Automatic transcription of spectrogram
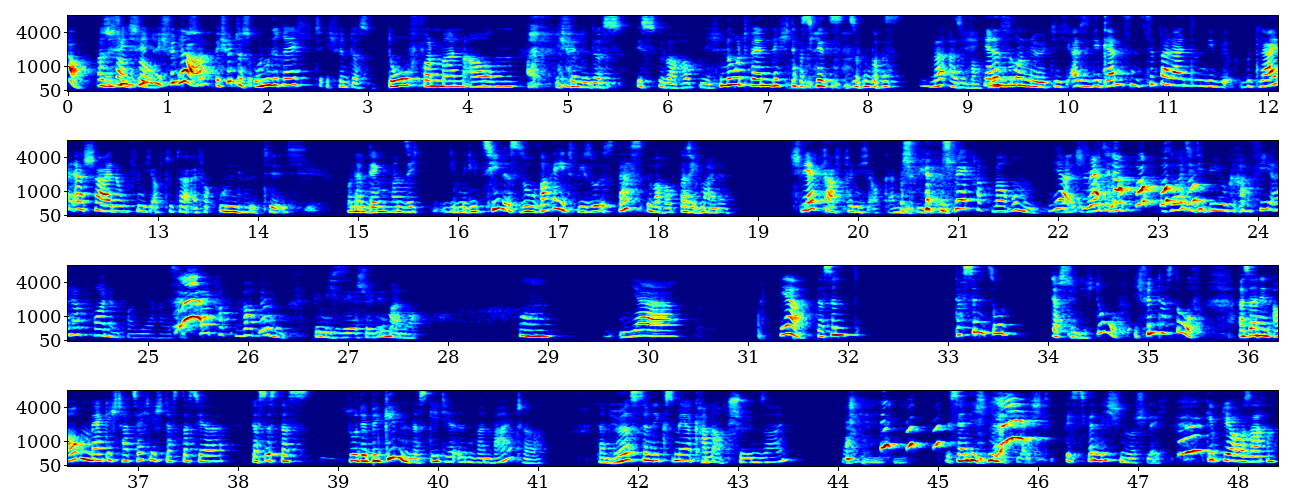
Ja, Also ich finde so. find, ich find ja. das, ich find das ungerecht, ich finde das doof von meinen Augen. Ich finde, das ist überhaupt nicht notwendig, dass jetzt sowas, ne? also warum? Ja, das ist unnötig. Also die ganzen Zipperleins und die Be- Begleiterscheinungen finde ich auch total einfach unnötig. Und dann denkt man sich, die Medizin ist so weit, wieso ist das überhaupt? Also ich meine, Schwerkraft finde ich auch ganz schwierig. Schwerkraft, warum? Ja, So- sollte, die, sollte die Biografie einer Freundin von mir heißen. Schwerkraft, warum? Finde ich sehr schön, immer noch. ja, Ja, das sind, das sind so, das finde ich doof. Ich finde das doof. Also an den Augen merke ich tatsächlich, dass das ja, das ist das, so der Beginn, das geht ja irgendwann weiter. Dann hörst du nichts mehr, kann auch schön sein. Ja. Ist ja nicht nur schlecht. Ist ja nicht nur schlecht. Gibt ja auch Sachen,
